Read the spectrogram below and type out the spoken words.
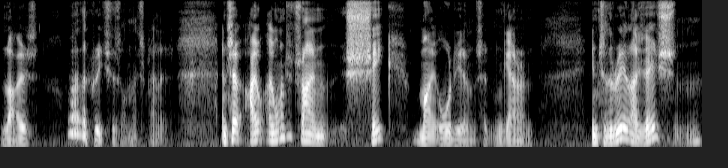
lives of other creatures on this planet. And so I, I want to try and shake my audience at Ngaren into the realization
